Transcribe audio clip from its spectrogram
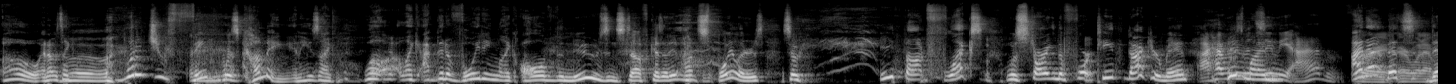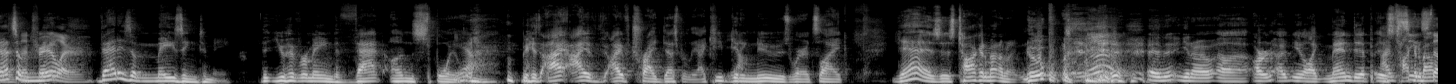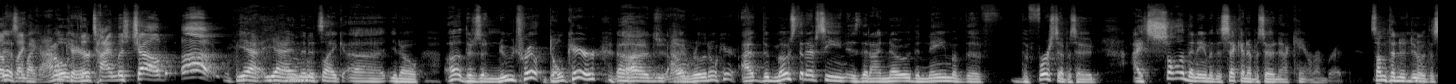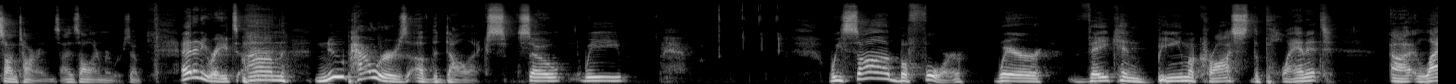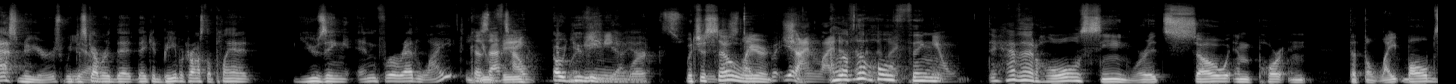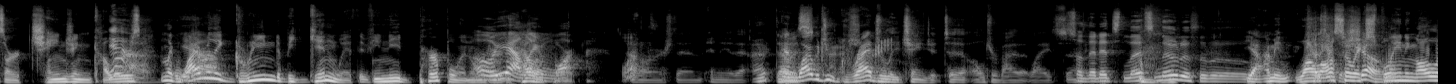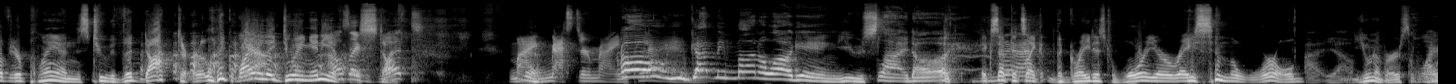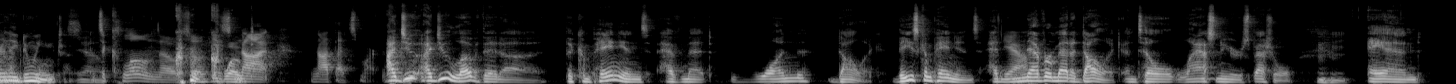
oh, and I was like, what did you think was coming? And he's like, well, like I've been avoiding like all of the news and stuff because I didn't want spoilers, so. He thought Flux was starring the 14th Doctor, man. I haven't His even mind- seen the ad. I know that's that's the ama- trailer. That is amazing to me that you have remained that unspoiled. Yeah. because I, I've I've tried desperately. I keep getting news where it's like, Yaz is talking about. I'm like, nope. and then, you know, uh, or uh, you know, like Mandip is I've talking seen about stuff this. like, I'm like, I don't oh, care. The timeless child. Ah! Yeah, yeah, and then it's like, uh, you know, oh, there's a new trailer. Don't care. Uh, j- I really don't care. I, the most that I've seen is that I know the name of the the first episode. I saw the name of the second episode, and I can't remember it. Something to do with the Sontarans. That's all I remember. So, at any rate, um, new powers of the Daleks. So we we saw before where they can beam across the planet. Uh, last New Year's, we discovered that they can beam across the planet using infrared light. Because that's UV. how Oh, UV, beaming yeah, yeah. works. Which is so just, weird. But yeah, shine light I love the whole like, thing. meow. They have that whole scene where it's so important that the light bulbs are changing colors. Yeah. I'm like, why Yeah. were they green to begin with if you need purple in order Oh yeah, to like teleport? What? I don't understand any of that. I- That and was why would you kinda gradually change it to ultraviolet lights? So that it's less noticeable. yeah, I mean, While 'cause it's a also show. explaining all of your plans to the doctor. like, why are they doing any I of was this like, stuff? what? My mastermind. Oh, plan. you got me monologuing, you sly dog. Except it's like the greatest warrior race in the world Uh, yeah. universe. Why are they doing Quote, this? yeah. It's a clone though, so he's Quote. not not that smart. I do I do love that uh, the companions have met one Dalek. These companions had Yeah. never met a Dalek until last New Year's special. Mhm. And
